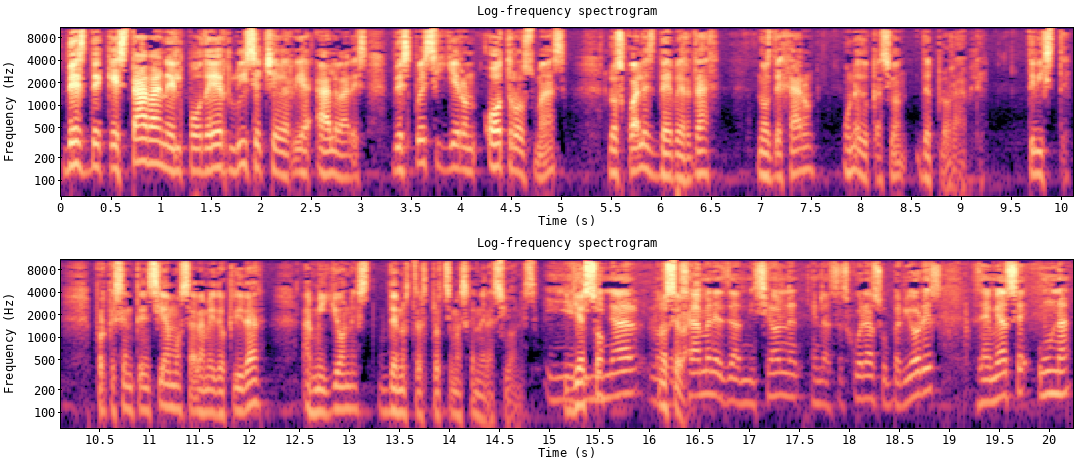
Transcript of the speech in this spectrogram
desde que estaba en el poder Luis Echeverría Álvarez, después siguieron otros más, los cuales de verdad nos dejaron una educación deplorable, triste, porque sentenciamos a la mediocridad a millones de nuestras próximas generaciones. Y, eliminar los exámenes de admisión en, en, las escuelas superiores se me hace una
